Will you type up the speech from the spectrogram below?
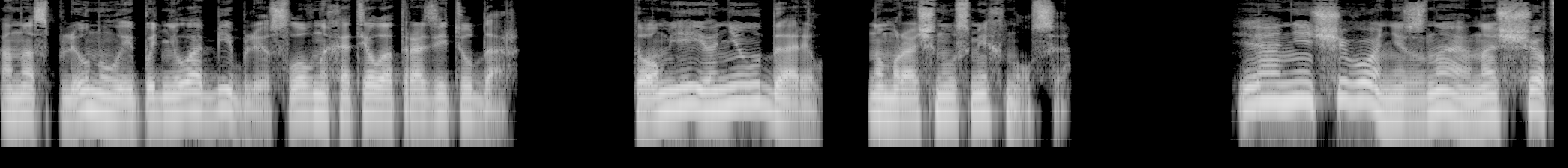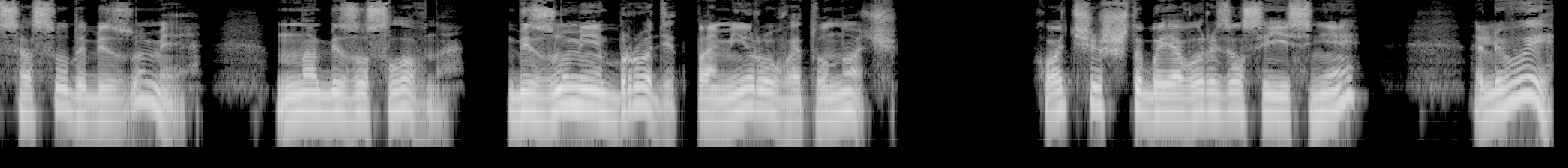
Она сплюнула и подняла Библию, словно хотела отразить удар. Том ее не ударил, но мрачно усмехнулся. «Я ничего не знаю насчет сосуда безумия, но, безусловно, безумие бродит по миру в эту ночь. Хочешь, чтобы я выразился яснее? Львы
